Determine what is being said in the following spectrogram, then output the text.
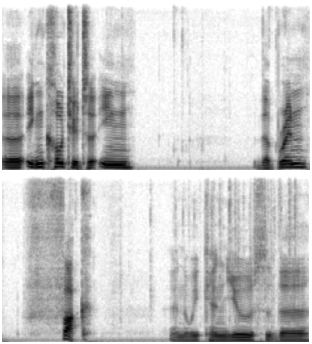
uh, encoded in the brain fuck. And we can use the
